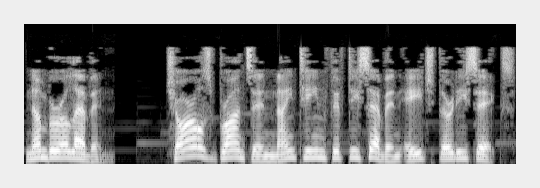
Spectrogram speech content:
Number 11. Charles Bronson 1957 age 36.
